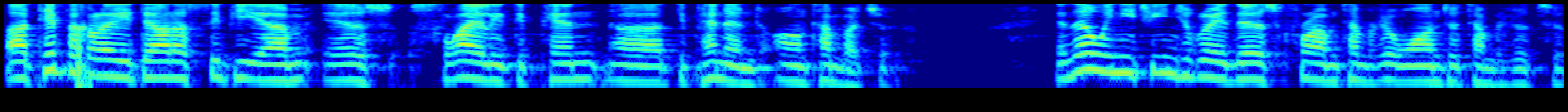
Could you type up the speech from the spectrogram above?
Uh, typically, delta CPM is slightly depend, uh, dependent on temperature. And then we need to integrate this from temperature 1 to temperature 2.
